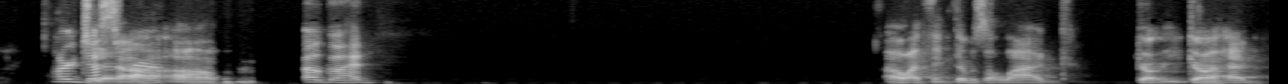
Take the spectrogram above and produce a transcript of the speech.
or just, yeah. for- Um, oh, go ahead. oh, I think there was a lag. Go go ahead.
